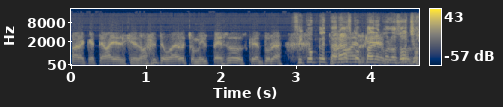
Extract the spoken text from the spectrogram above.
para que te vayas. Dije, ¿dónde te voy a dar ocho mil pesos, criatura? Sí completarás, No, no, es compadre, que, con los pues, ocho.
